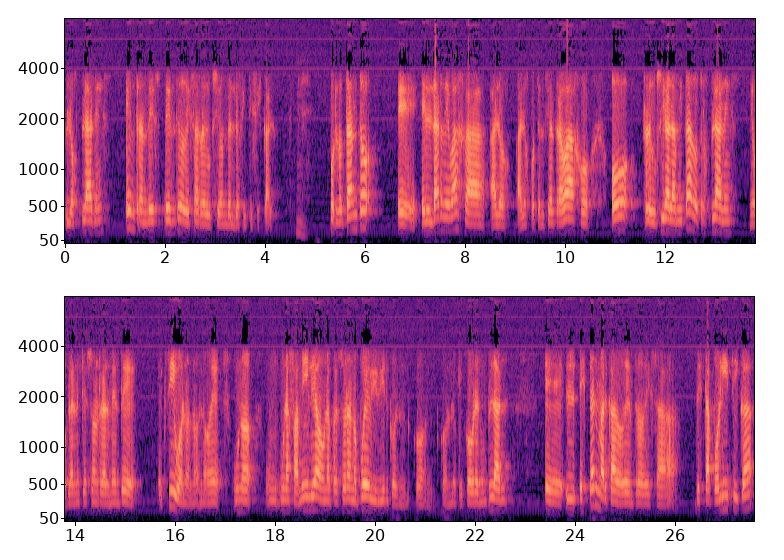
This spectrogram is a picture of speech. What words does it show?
los planes entran dentro de esa reducción del déficit fiscal. Mm. Por lo tanto, eh, el dar de baja a los, a los potencial trabajo o reducir a la mitad otros planes, digo planes que son realmente exiguos, no, no, no es uno, una familia o una persona no puede vivir con, con, con lo que cobra en un plan, eh, está enmarcado dentro de esa de esta política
